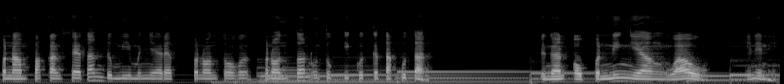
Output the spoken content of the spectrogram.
penampakan setan demi menyeret penonton penonton untuk ikut ketakutan. Dengan opening yang wow, ini nih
